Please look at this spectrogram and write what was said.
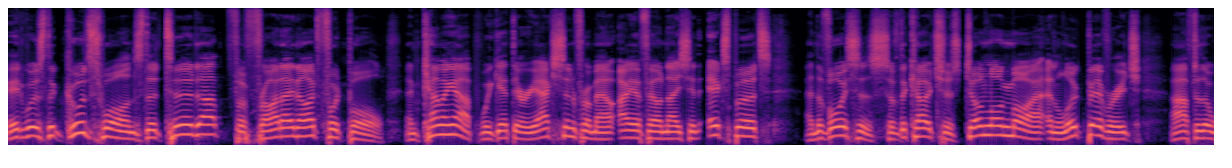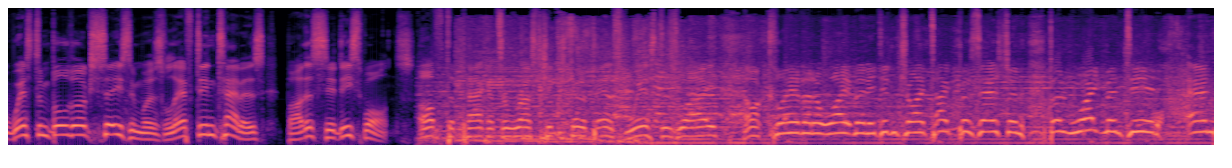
It was the Good Swans that turned up for Friday night football. And coming up, we get the reaction from our AFL Nation experts and the voices of the coaches John Longmire and Luke Beveridge after the Western Bulldogs season was left in tatters by the Sydney Swans. Off the pack, it's a rush. Chicks going to bounce Western's way. Oh, clever to Weightman. He didn't try and take possession, but Weightman did, and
